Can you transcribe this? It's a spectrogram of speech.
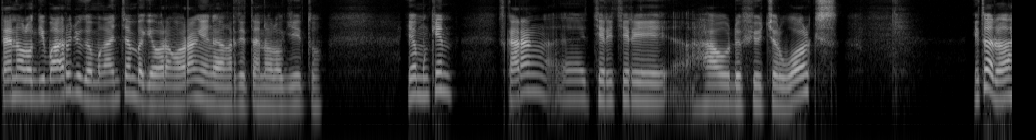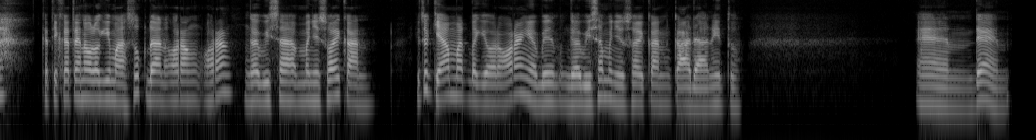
Teknologi baru juga mengancam bagi orang-orang yang nggak ngerti teknologi itu. Ya mungkin sekarang eh, ciri-ciri how the future works itu adalah ketika teknologi masuk dan orang-orang nggak bisa menyesuaikan. Itu kiamat bagi orang-orang yang nggak bisa menyesuaikan keadaan itu. And then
